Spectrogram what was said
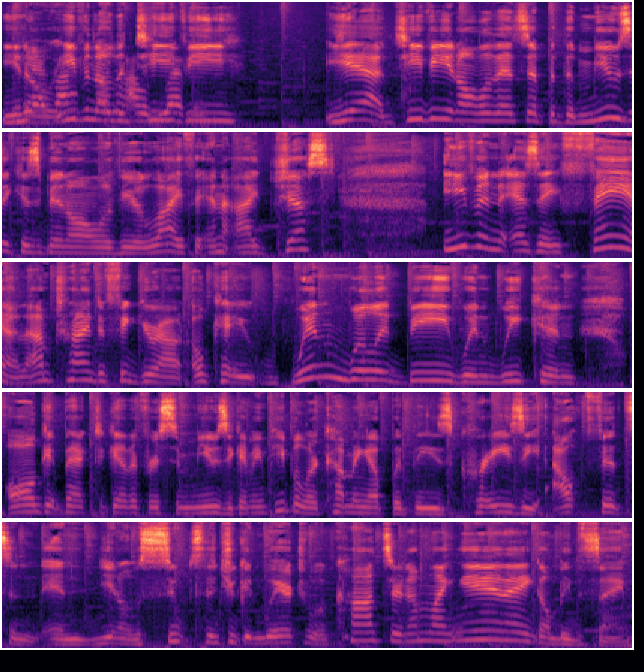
You know, even though the started when I was TV. Yeah, TV and all of that stuff, but the music has been all of your life. And I just, even as a fan, I'm trying to figure out okay, when will it be when we can all get back together for some music? I mean, people are coming up with these crazy outfits and, and you know, suits that you can wear to a concert. I'm like, yeah, they ain't going to be the same.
